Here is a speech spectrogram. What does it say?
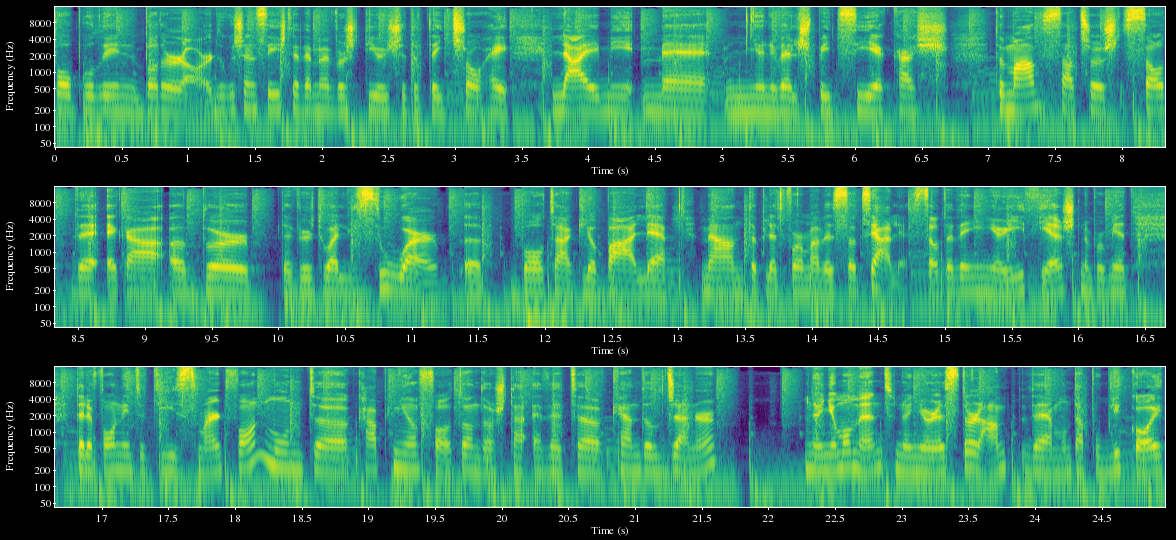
popullin botëror. Duke qenë se ishte edhe më e vështirë që të tejçohej lajmi me një nivel shpejtësie kaq të madh sa ç'është sot dhe e ka uh, bërë të virtualizuar uh, bota globale me anë të platformave sociale. Sot edhe një njeri thjesht nëpërmjet telefonit të tij smartphone mund të kapë një foto ndoshta edhe të Kendall Jenner në një moment në një restorant dhe mund ta publikojë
